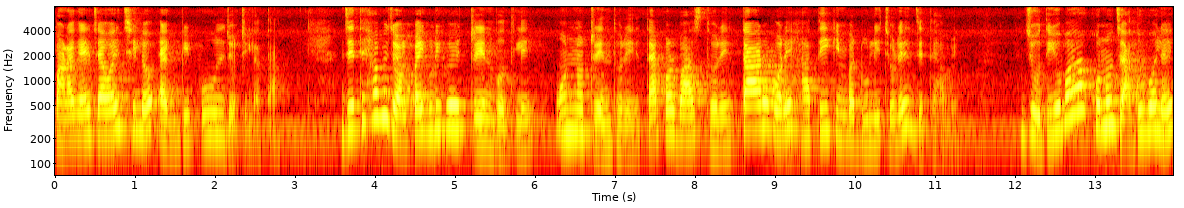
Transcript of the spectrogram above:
পাড়াগায়ে যাওয়াই ছিল এক বিপুল জটিলতা। যেতে হবে জলপাইগুড়ি হয়ে ট্রেন বদলে, অন্য ট্রেন ধরে, তারপর বাস ধরে তার উপরে হাতি কিংবা ডুলি চড়ে যেতে হবে। যদিও বা কোনো জাদু বলে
